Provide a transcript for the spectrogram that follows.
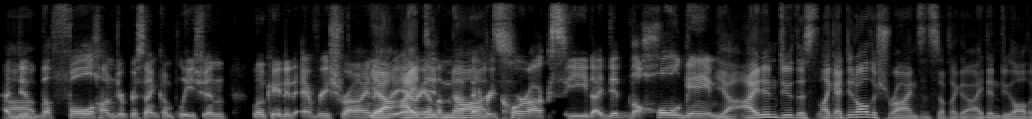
I Um, did the full hundred percent completion, located every shrine, Yeah, every I area on the map, every Korok seed. I did the whole game. Yeah, I didn't do this. Like I did all the shrines and stuff like that. I didn't do all the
